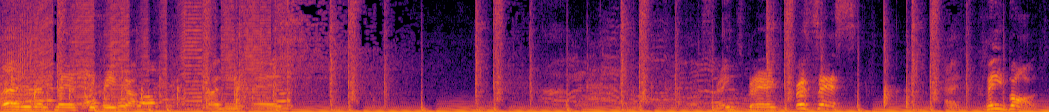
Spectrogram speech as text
Very well played, Stupika. Kali and Strange bag misses and uh, clean ball.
